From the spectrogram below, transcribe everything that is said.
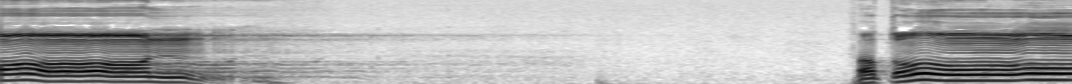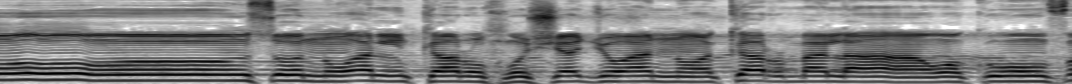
فطوسون فطوس والكرخ شجوا وكربلا وكوفان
